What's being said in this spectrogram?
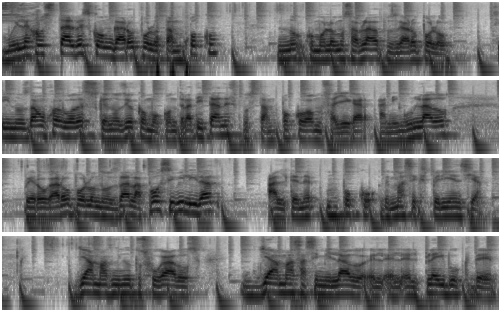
muy lejos tal vez con Garópolo tampoco no como lo hemos hablado pues Garópolo si nos da un juego de esos que nos dio como contra Titanes pues tampoco vamos a llegar a ningún lado pero Garópolo nos da la posibilidad al tener un poco de más experiencia, ya más minutos jugados, ya más asimilado el, playbook de,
